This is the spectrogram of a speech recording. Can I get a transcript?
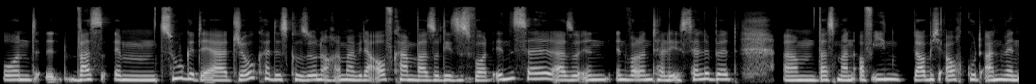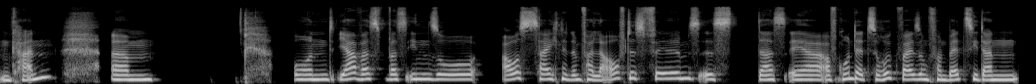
Und äh, was im Zuge der Joker-Diskussion auch immer wieder aufkam, war so dieses Wort Incel, also in, involuntary celibate, ähm, was man auf ihn, glaube ich, auch gut anwenden kann. Ähm, und ja, was, was ihn so auszeichnet im Verlauf des Films, ist, dass er aufgrund der Zurückweisung von Betsy dann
